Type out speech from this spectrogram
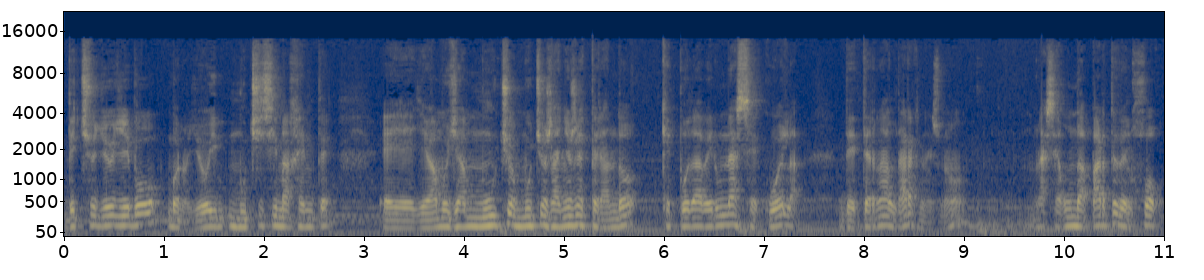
De hecho, yo llevo, bueno, yo y muchísima gente, eh, llevamos ya muchos, muchos años esperando que pueda haber una secuela de Eternal Darkness, ¿no? Una segunda parte del juego.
